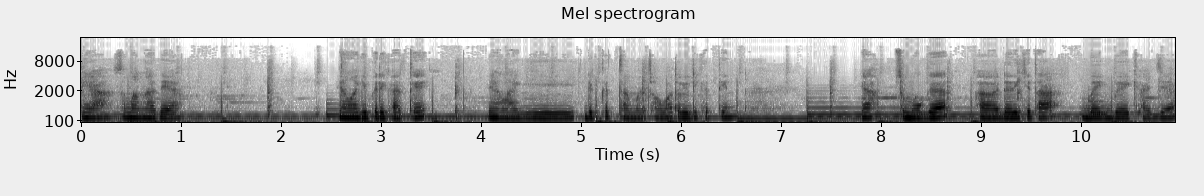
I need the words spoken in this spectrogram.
Ya semangat ya. Yang lagi PDKT yang lagi deket sama cowok atau dideketin ya semoga uh, dari kita baik-baik aja.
